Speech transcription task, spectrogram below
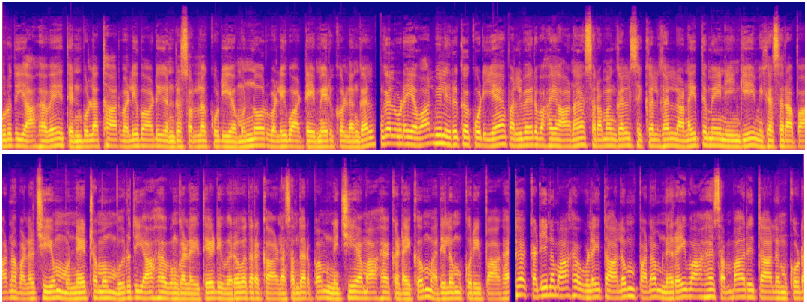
உறுதியாகவே தென்புலத்தார் வழிபாடு என்று சொல்லக்கூடிய முன்னோர் வழிபாட்டை மேற்கொள்ளுங்கள். உங்களுடைய வாழ்வில் இருக்கக்கூடிய பல்வேறு வகையான சிரமங்கள் சிக்கல்கள் அனைத்துமே நீங்கி மிக சிறப்பான வளர்ச்சியும் முன்னேற்றமும் உறுதியாக உங்களை தேடி வருவதற்கான சந்தர்ப்பம் நிச்சயமாக கிடைக்கும். அதிலும் குறிப்பாக மிக கடினமாக உழைத்தாலும் பணம் நிறைவாக சம்பாதித்தாலும் கூட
